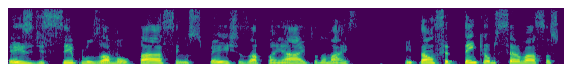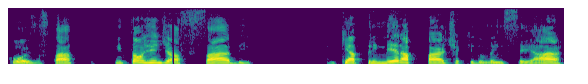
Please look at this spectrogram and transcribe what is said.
Eis discípulos a voltar, sem os peixes a apanhar e tudo mais. Então você tem que observar essas coisas, tá? Então a gente já sabe que a primeira parte aqui do vencear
